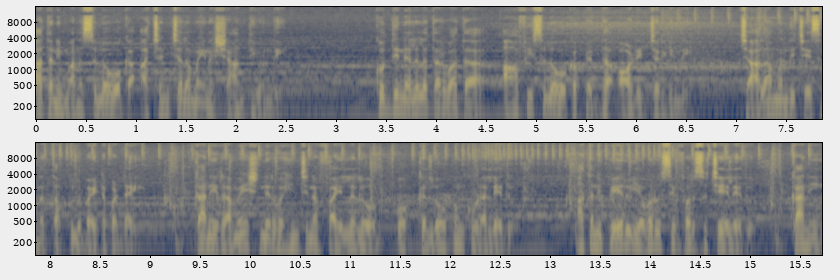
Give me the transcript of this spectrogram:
అతని మనసులో ఒక అచంచలమైన శాంతి ఉంది. కొద్ది నెలల తర్వాత ఆఫీసులో ఒక పెద్ద ఆడిట్ జరిగింది. చాలామంది చేసిన తప్పులు బయటపడ్డాయి. కానీ రమేష్ నిర్వహించిన ఫైళ్ళలో ఒక్క లోపం కూడా లేదు. అతని పేరు ఎవరూ సిఫార్సు చేయలేదు కాని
